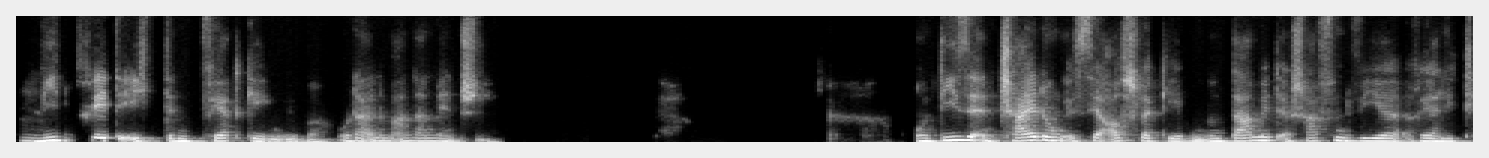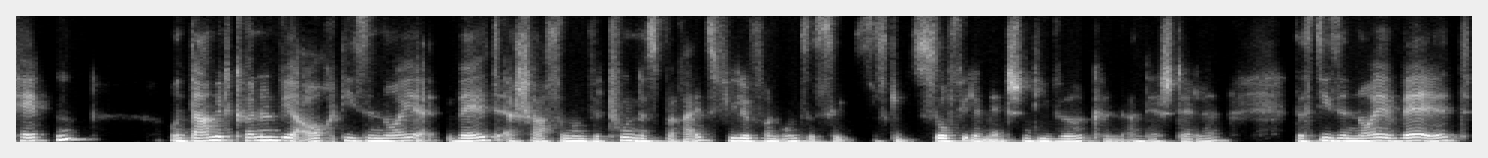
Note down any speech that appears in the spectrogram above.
Mhm. Wie trete ich dem Pferd gegenüber oder einem anderen Menschen. Und diese Entscheidung ist sehr ausschlaggebend und damit erschaffen wir Realitäten und damit können wir auch diese neue Welt erschaffen und wir tun das bereits. Viele von uns, es, es gibt so viele Menschen, die wirken an der Stelle, dass diese neue Welt,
